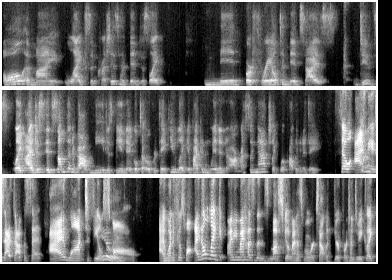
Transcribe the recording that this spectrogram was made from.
all of my likes and crushes have been just like mid or frail to mid size dudes. Like, I just, it's something about me just being able to overtake you. Like, if I can win in an arm wrestling match, like, we're probably going to date. So I'm the exact opposite. I want to feel Really? small. I want to Mm. feel small. I don't like, I mean, my husband's muscular. My husband works out like three or four times a week. Like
